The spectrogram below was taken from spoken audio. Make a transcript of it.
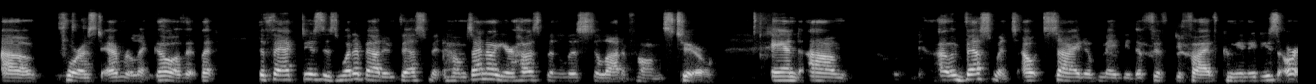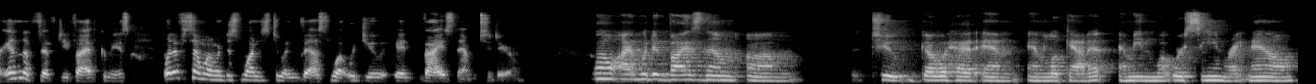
uh, for us to ever let go of it. But the fact is, is what about investment homes? I know your husband lists a lot of homes too, and um, uh, investments outside of maybe the 55 communities or in the 55 communities. What if someone just wants to invest? What would you advise them to do? Well, I would advise them um, to go ahead and and look at it. I mean, what we're seeing right now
